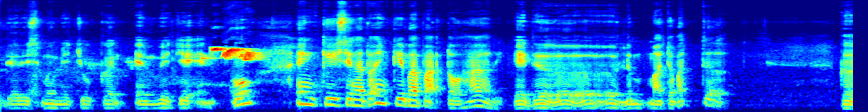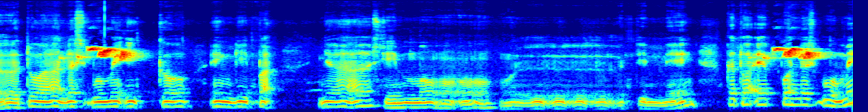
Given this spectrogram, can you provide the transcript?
Dari memicukan MWCNU Engki sing atau engki Bapak Tohari. Eh dalam macam bata Ketua Das Bumi Iko Engki Pak Timing Ketua Epon Das Bumi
